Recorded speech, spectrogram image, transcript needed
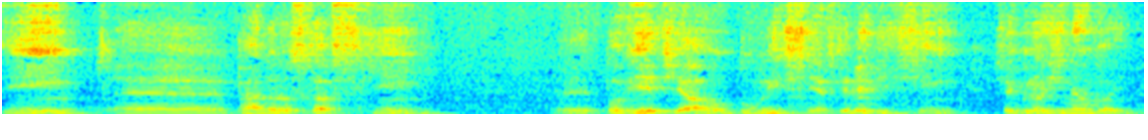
I e, pan Rostowski e, powiedział publicznie w telewizji, że grozi nam wojna.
